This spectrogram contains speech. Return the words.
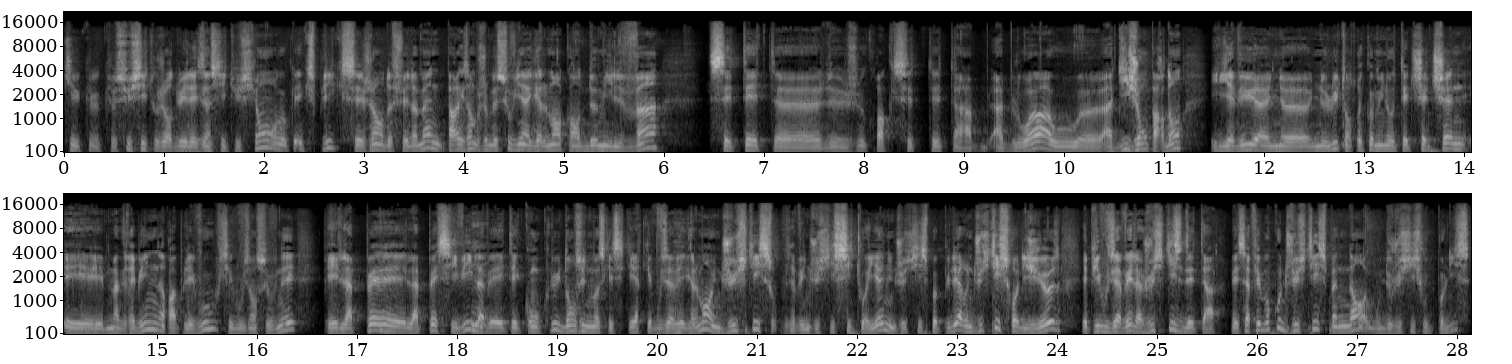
que, suscitent aujourd'hui les institutions explique ces genres de phénomènes. Par exemple, je me souviens également qu'en 2020, c'était, euh, je crois que c'était à, Blois ou euh, à Dijon, pardon, il y avait eu une, lutte entre communautés tchétchènes et maghrébines, rappelez-vous, si vous vous en souvenez, et la paix, la paix civile avait été conclue dans une mosquée. C'est-à-dire que vous avez également une justice, vous avez une justice citoyenne, une justice populaire, une justice religieuse, et puis vous avez la justice d'État. Mais ça fait beaucoup de justice maintenant, ou de justice ou de police,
